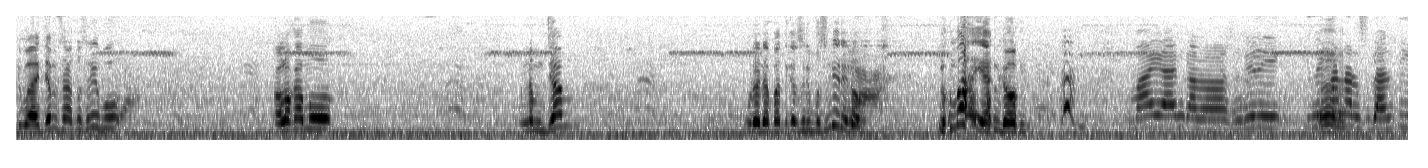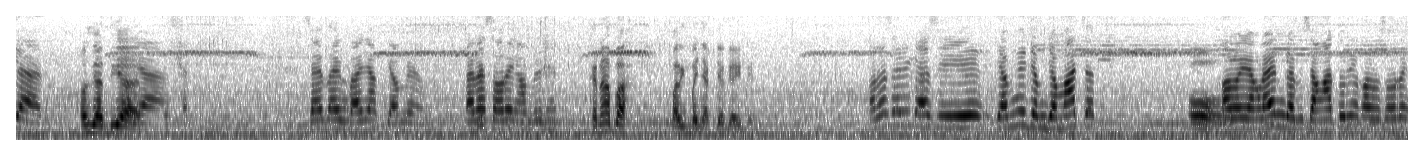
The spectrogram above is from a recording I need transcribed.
Dua jam 100 ribu. ya Kalau kamu 6 jam, udah dapat 300 ribu sendiri dong. Ya. Lumayan dong. Lumayan kalau sendiri. Ini Eh. kan harus gantian. Harus gantian. ya saya paling banyak jamnya. Karena sore ngambilnya. Kenapa paling banyak jagainnya? karena saya dikasih jamnya jam-jam macet. Oh, kalau yang lain nggak bisa ngaturnya kalau sore.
